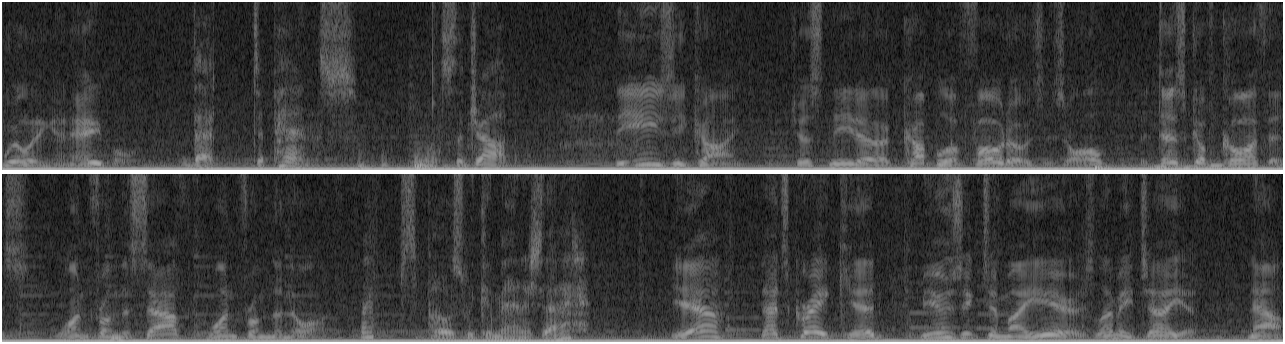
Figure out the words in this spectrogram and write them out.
willing and able. That depends. What's the job? The easy kind. Just need a couple of photos is all. The Disc of Cauthess. One from the south, one from the north. I suppose we can manage that. Yeah? That's great, kid. Music to my ears, let me tell you. Now,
